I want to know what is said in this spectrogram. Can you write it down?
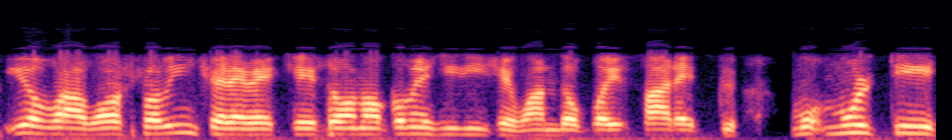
io posso vincere perché sono, come si dice, quando puoi fare più multi,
